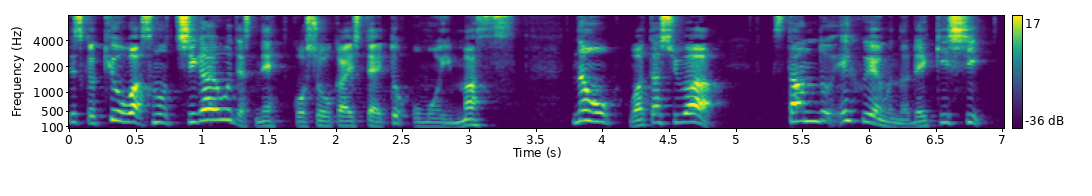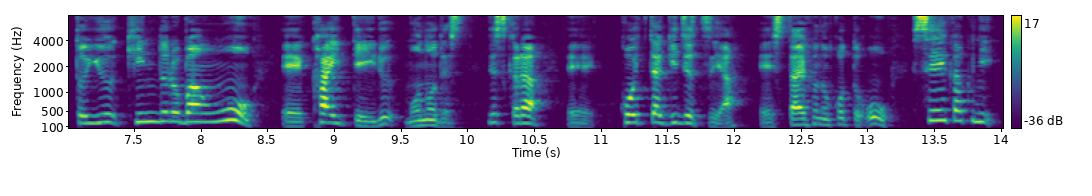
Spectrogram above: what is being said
ですから今日はその違いをですね、ご紹介したいと思います。なお、私は、スタンド FM の歴史という Kindle 版を、えー、書いているものです。ですから、えー、こういった技術や、えー、スタイフのことを正確に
